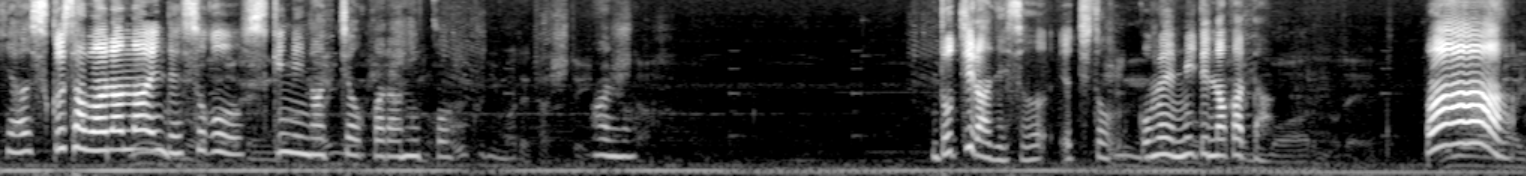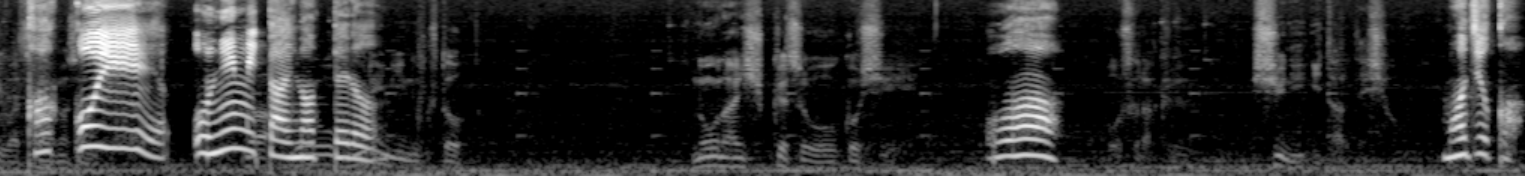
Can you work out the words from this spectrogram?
気安く触らないですぐ好きになっちゃうからミコ奥にまで達していましたどちらです？いやちょっとごめん見てなかった。わわあかっこいい鬼みたいになってる。脳内出血を起こしうわおそらく死に至るでしょマジか。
